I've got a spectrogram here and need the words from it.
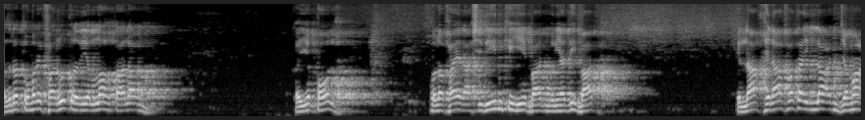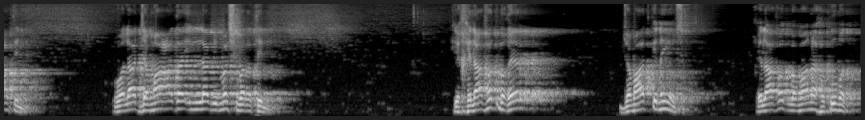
حضرت عمر فاروق رضی اللہ تعالیٰ عنہ کا یہ قول ہے خلفۂ راشدین کی یہ بات، بنیادی بات کہ لا خلافت اللہ ان جماعت ولا جماعت اللہ بمشورت کہ خلافت بغیر جماعت کے نہیں ہو سکتی۔ خلافت بمانا حکومت۔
